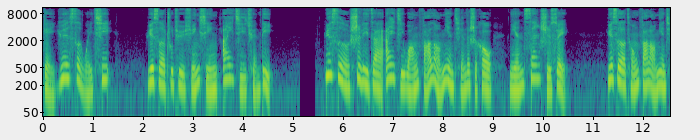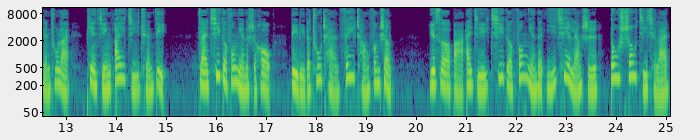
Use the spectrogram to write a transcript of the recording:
给约瑟为妻。约瑟出去巡行埃及全地。约瑟侍立在埃及王法老面前的时候，年三十岁。约瑟从法老面前出来。遍行埃及全地，在七个丰年的时候，地里的出产非常丰盛。约瑟把埃及七个丰年的一切粮食都收集起来，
